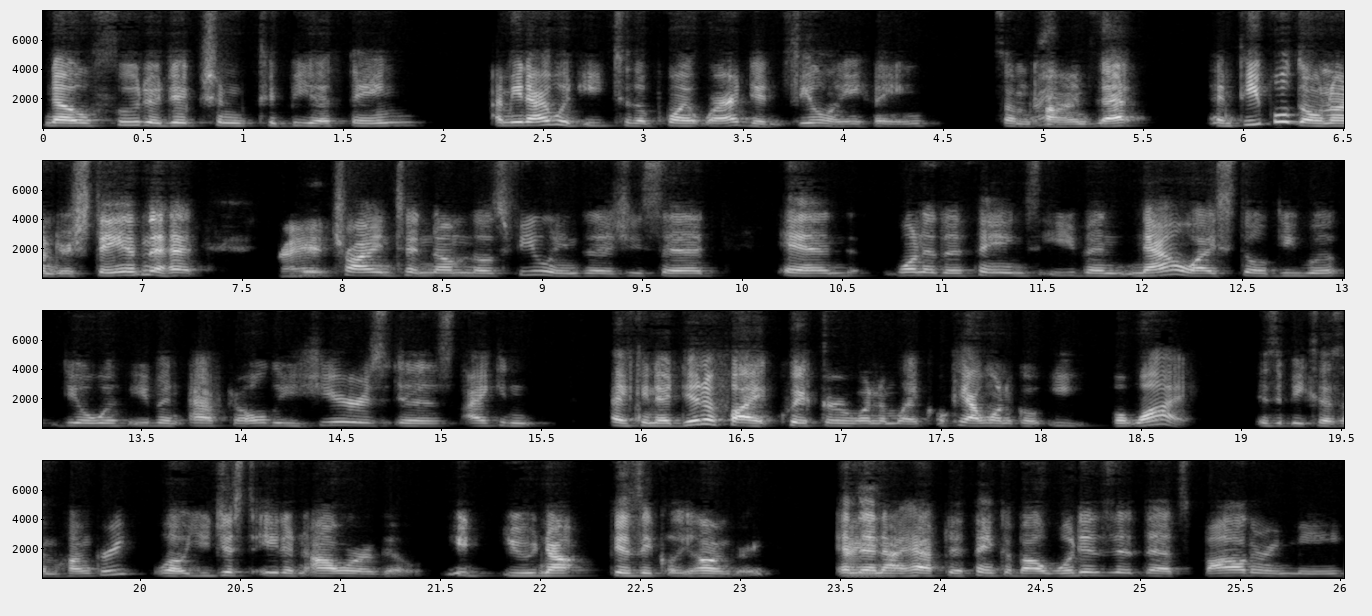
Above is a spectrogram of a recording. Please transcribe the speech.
know food addiction could be a thing I mean, I would eat to the point where I didn't feel anything sometimes. Right. That and people don't understand that right. you're trying to numb those feelings, as you said. And one of the things, even now, I still deal with, deal with even after all these years, is I can I can identify it quicker when I'm like, okay, I want to go eat, but why? Is it because I'm hungry? Well, you just ate an hour ago. You, you're not physically hungry. And right. then I have to think about what is it that's bothering me.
